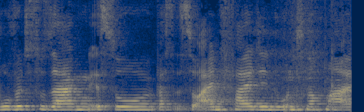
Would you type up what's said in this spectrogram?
wo würdest du sagen, ist so, was ist so ein Fall, den du uns nochmal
